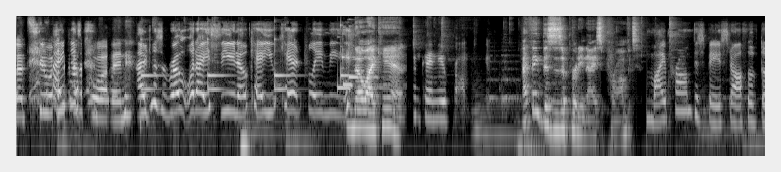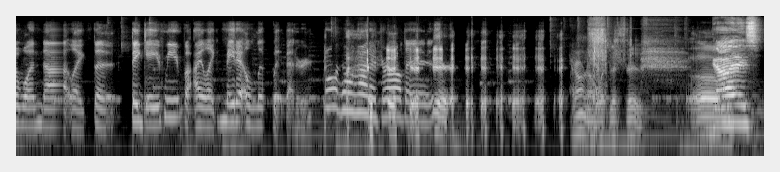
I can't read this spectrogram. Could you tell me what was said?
Let's do I another one. I just wrote what I seen, okay? You can't blame me. No, I can't. Okay, new prompt. I think this is a pretty nice prompt. My prompt is based off of the one that like the they gave me, but I like made it a little bit better. I don't know how to draw this. I don't know what this is. Um, Guys,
